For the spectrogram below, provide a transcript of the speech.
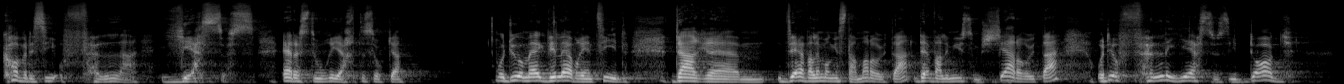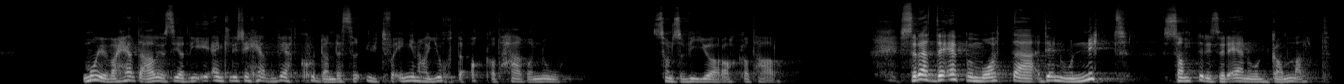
Hva vil det si å følge Jesus? er det store hjertesukket. Og Du og meg vi lever i en tid der eh, det er veldig mange stemmer der ute. Det er veldig mye som skjer der ute. Og det å følge Jesus i dag må jo være helt ærlig og si at vi egentlig ikke helt vet hvordan det ser ut. For ingen har gjort det akkurat her og nå, sånn som vi gjør det akkurat her. Så det, det er på en måte det er noe nytt, samtidig som det er noe gammelt.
